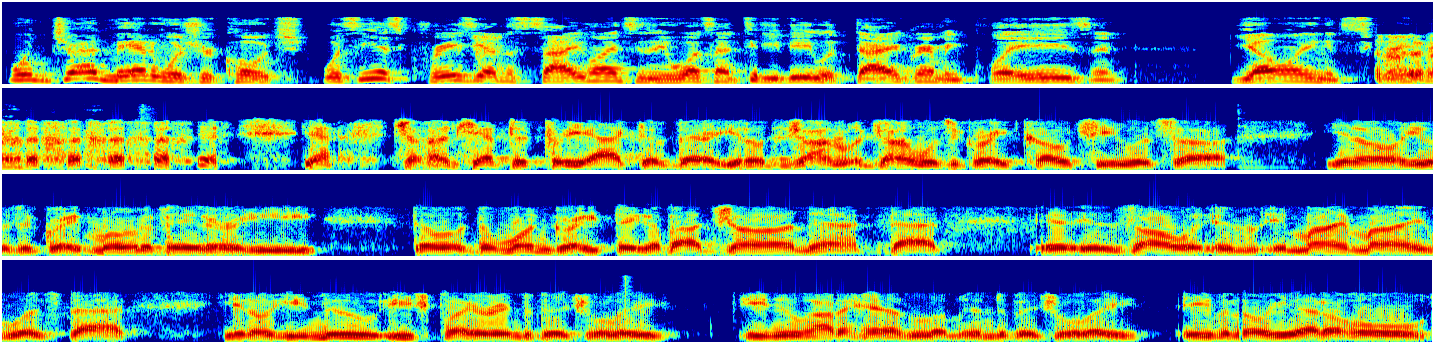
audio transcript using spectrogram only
When John Madden was your coach, was he as crazy on the sidelines as he was on TV with diagramming plays and yelling and screaming? yeah, John kept it pretty active there. You know, John John was a great coach. He was, uh, you know, he was a great motivator. He the the one great thing about John that that is all in in my mind was that you know he knew each player individually. He knew how to handle them individually, even though he had a whole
